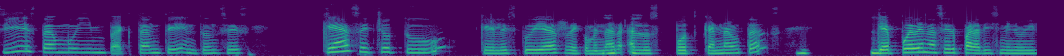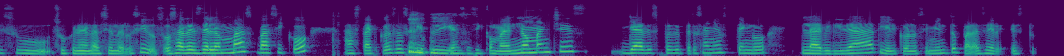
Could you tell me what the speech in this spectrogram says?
sí está muy impactante. Entonces, ¿qué has hecho tú que les pudieras recomendar a los podcanautas que pueden hacer para disminuir su, su generación de residuos? O sea, desde lo más básico hasta cosas que tú digas así como, no manches, ya después de tres años tengo la habilidad y el conocimiento para hacer esto.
